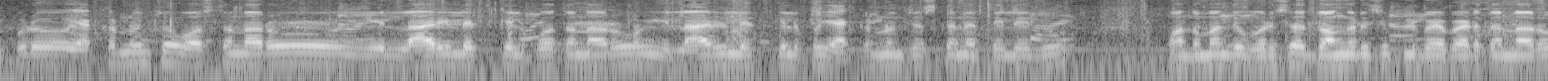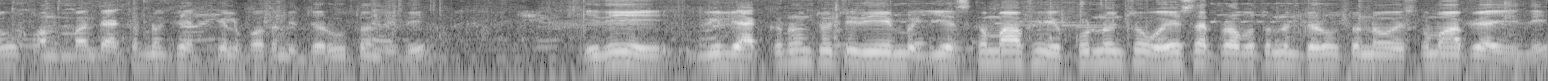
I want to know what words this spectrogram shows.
ఇప్పుడు ఎక్కడి నుంచో వస్తున్నారు ఈ లారీలు ఎత్తుకెళ్ళిపోతున్నారు ఈ లారీలు ఎత్తుకెళ్ళిపోయి ఎక్కడి నుంచి వస్తున్నా తెలియదు కొంతమంది ఒరిస్సా దొంగ రిసిప్ట్లు పెడుతున్నారు. కొంతమంది ఎక్కడి నుంచి ఎత్తుకెళ్ళిపోతుంది జరుగుతుంది ఇది. ఇది వీళ్ళు ఎక్కడి నుంచి వచ్చి ఇది ఈ ఇసుక మాఫియా ఎప్పటి నుంచో వైఎస్ఆర్ ప్రభుత్వం నుంచి జరుగుతున్న ఇసుక మాఫియా ఇది.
